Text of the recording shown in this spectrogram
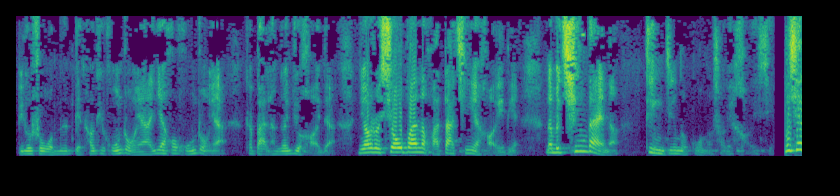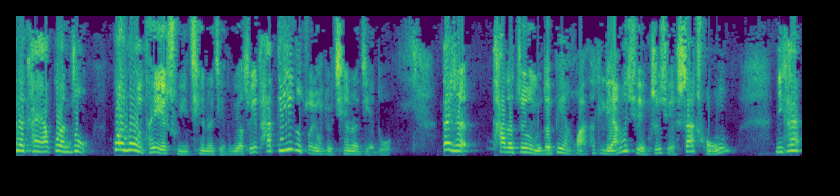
比如说我们扁桃体红肿呀、咽喉红肿呀，这板蓝根就好一点。你要说消斑的话，大青叶好一点。那么清代呢，定惊的功能稍微好一些。我们现在看一下贯众，贯众它也属于清热解毒药，所以它第一个作用就清热解毒，但是它的作用有的变化，它是凉血止血杀虫。你看，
